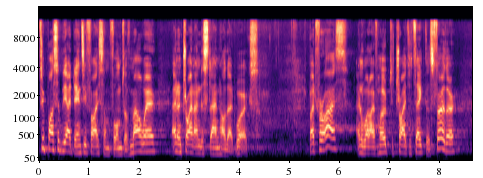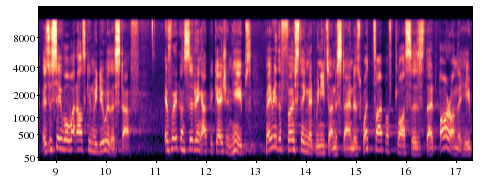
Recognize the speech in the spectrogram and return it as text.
to possibly identify some forms of malware and then try and understand how that works. But for us, and what I've hoped to try to take this further, is to say, well, what else can we do with this stuff? If we're considering application heaps, maybe the first thing that we need to understand is what type of classes that are on the heap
